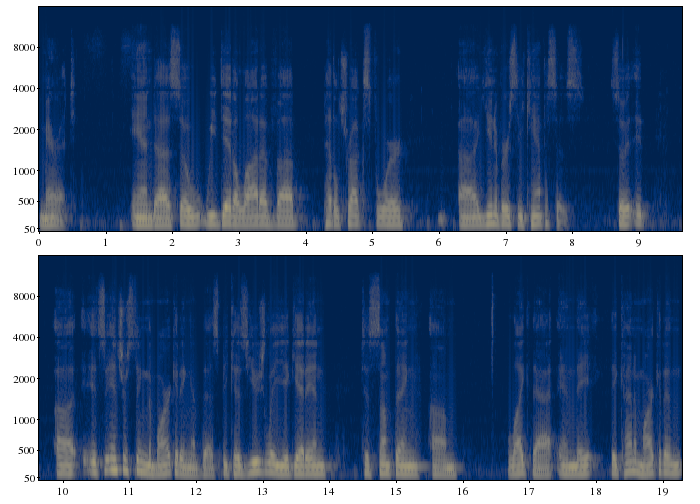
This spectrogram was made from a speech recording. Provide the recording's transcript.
merit. And uh, so we did a lot of uh, pedal trucks for uh, university campuses. So it uh, it's interesting the marketing of this because usually you get into something um, like that and they they kind of market them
